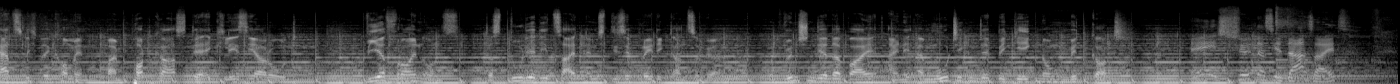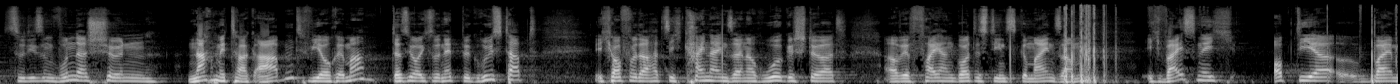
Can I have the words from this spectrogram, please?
Herzlich willkommen beim Podcast der Ecclesia Roth. Wir freuen uns, dass du dir die Zeit nimmst, diese Predigt anzuhören und wünschen dir dabei eine ermutigende Begegnung mit Gott. Hey, schön, dass ihr da seid zu diesem wunderschönen Nachmittagabend, wie auch immer, dass ihr euch so nett begrüßt habt. Ich hoffe, da hat sich keiner in seiner Ruhe gestört, aber wir feiern Gottesdienst gemeinsam. Ich weiß nicht, ob dir äh, beim,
